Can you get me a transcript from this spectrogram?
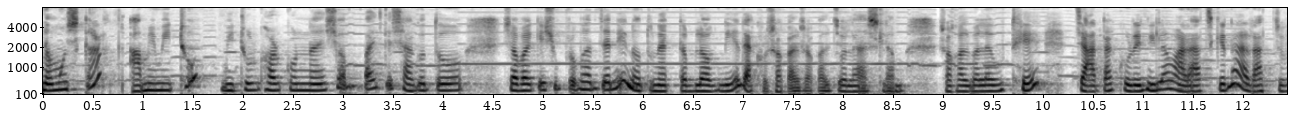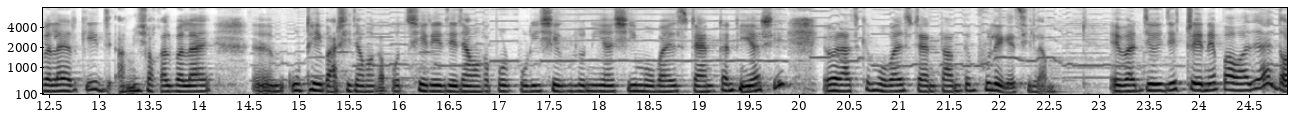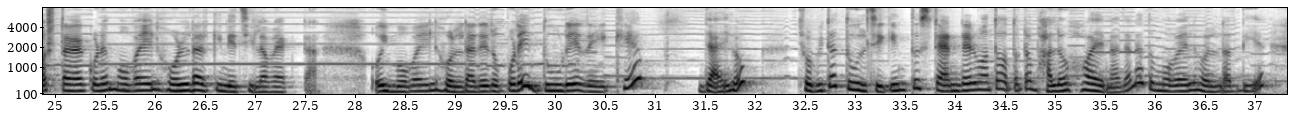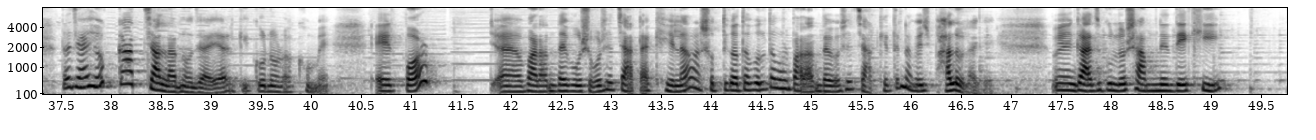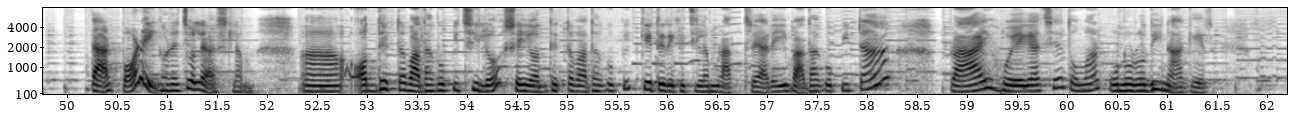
নমস্কার, আমি মিঠু, মিঠুর ঘর কন্যায় সবাইকে স্বাগত। সবাইকে সুপ্রভাত জানিয়ে নতুন একটা ব্লগ নিয়ে দেখো সকাল সকাল চলে আসলাম। সকালবেলা উঠে চাটা করে নিলাম আর আজকে না রাত্রিবেলায় আর কি আমি সকালবেলায় উঠেই বাসি জামা কাপড় ছেড়ে যে জামা কাপড় পরি সেগুলো নিয়ে আসি, মোবাইল স্ট্যান্ডটা নিয়ে আসি। এবার আজকে মোবাইল স্ট্যান্ডটা আনতে ভুলে গেছিলাম। এবার যে ওই যে ট্রেনে পাওয়া যায় দশ টাকা করে মোবাইল হোল্ডার কিনেছিলাম একটা। ওই মোবাইল হোল্ডারের ওপরেই দূরে রেখে, যাই হোক, ছবিটা তুলছি। কিন্তু স্ট্যান্ডের মতো অতটা ভালো হয় না, জানো তো, মোবাইল হোল্ডার দিয়ে। তা যাই হোক, কাজ চালানো যায় আর কি কোনো রকমে। এরপর বারান্দায় বসে বসে চাটা খেলাম। আর সত্যি কথা বলতে, আমার বারান্দায় বসে চা খেতে না বেশ ভালো লাগে। গাছগুলো সামনে দেখি। তারপর এই ঘরে চলে আসলাম। অর্ধেকটা বাঁধাকপি ছিল, সেই অর্ধেকটা বাঁধাকপি কেটে রেখেছিলাম রাত্রে। আর এই বাঁধাকপিটা প্রায় হয়ে গেছে তোমার পনেরো দিন আগের।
